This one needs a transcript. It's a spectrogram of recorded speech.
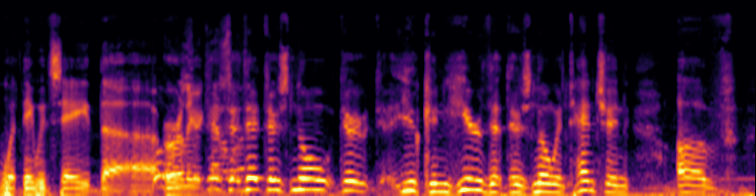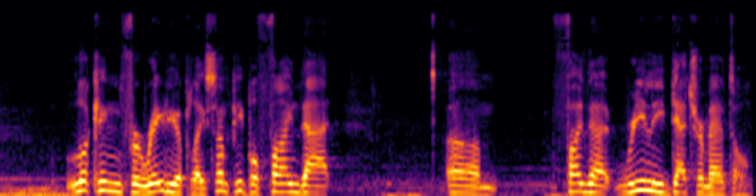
what they would say the uh, earlier there's, catalog? there- there's no there you can hear that there's no intention of looking for radio play some people find that um, find that really detrimental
